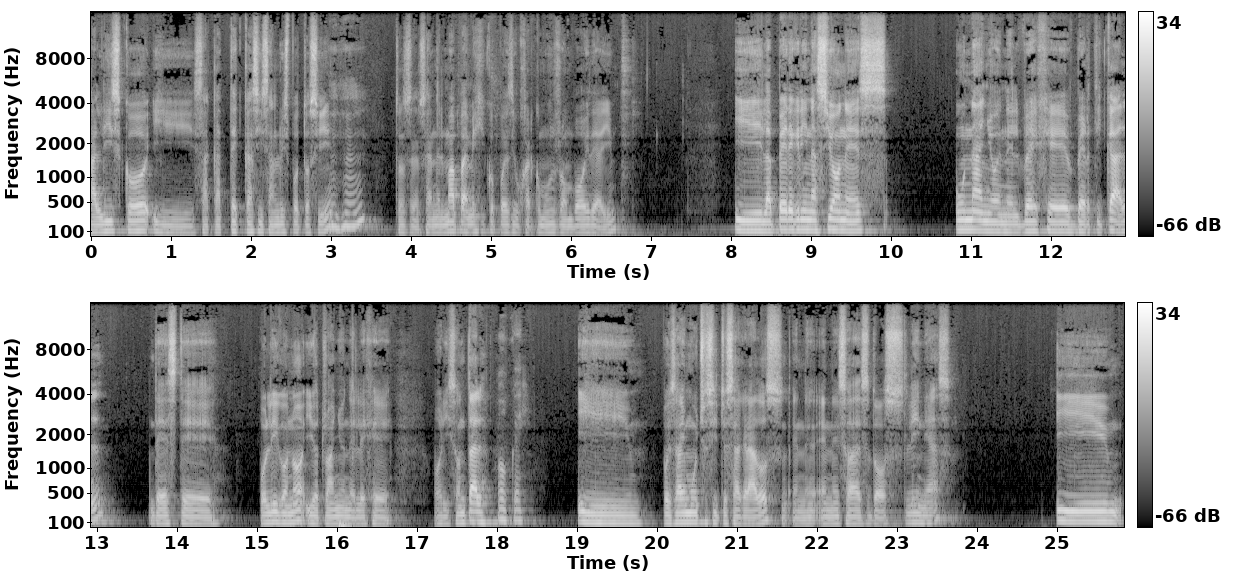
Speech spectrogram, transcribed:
Jalisco y Zacatecas y San Luis Potosí. Entonces, o sea, en el mapa de México puedes dibujar como un romboide ahí. Y la peregrinación es un año en el eje vertical de este polígono y otro año en el eje horizontal. Ok. Y pues hay muchos sitios sagrados en, en esas dos líneas. Y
